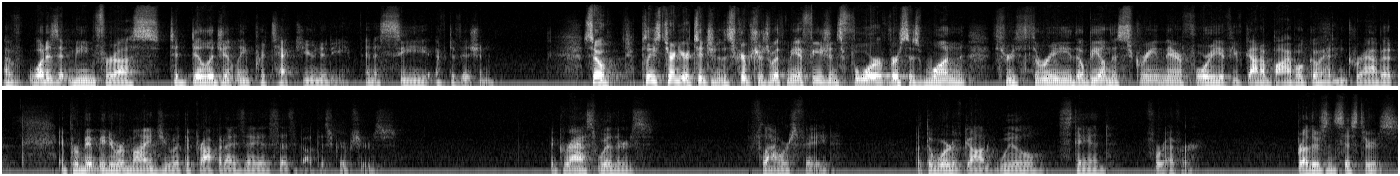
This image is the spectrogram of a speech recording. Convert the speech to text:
of what does it mean for us to diligently protect unity in a sea of division. So please turn your attention to the scriptures with me. Ephesians 4, verses 1 through 3. They'll be on the screen there for you. If you've got a Bible, go ahead and grab it. And permit me to remind you what the prophet Isaiah says about the scriptures. The grass withers flowers fade, but the Word of God will stand forever. Brothers and sisters,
